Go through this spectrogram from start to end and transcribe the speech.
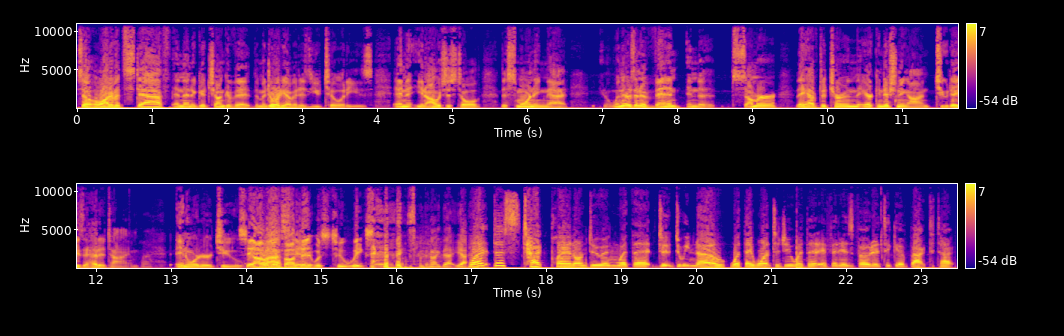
so a lot of it's staff, and then a good chunk of it, the majority of it is utilities. And, you know, I was just told this morning that you know, when there's an event in the summer, they have to turn the air conditioning on two days ahead of time in order to See, I would have blast thought it. that it was two weeks. something like that, yeah. What does Tech plan on doing with it? Do, do we know what they want to do with it if it is voted to give back to Tech?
